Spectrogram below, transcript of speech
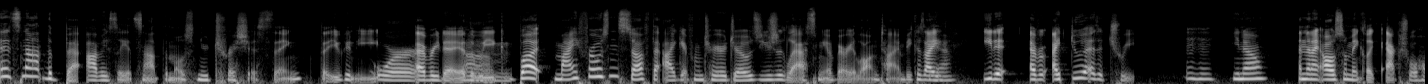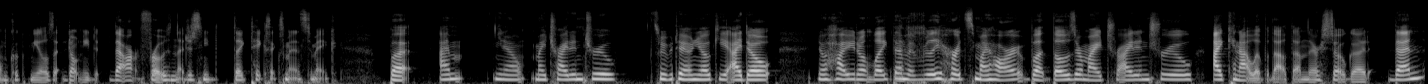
It's not the best. Obviously, it's not the most nutritious thing that you can eat or every day of the um, week. But my frozen stuff that I get from Trader Joe's usually lasts me a very long time because I yeah. eat it every. I do it as a treat. Mm-hmm. You know, And then I also make like actual home cooked meals that don't need to, that aren't frozen that just need to like take six minutes to make. But I'm you know my tried and true sweet potato gnocchi. I don't know how you don't like them. It really hurts my heart, but those are my tried and true. I cannot live without them. They're so good. Then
